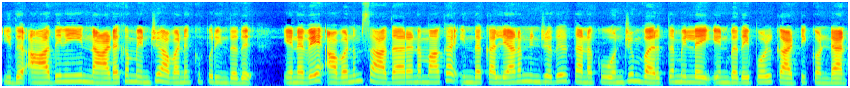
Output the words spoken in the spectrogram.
இது ஆதினியின் நாடகம் என்று அவனுக்கு புரிந்தது. எனவே அவனும் சாதாரணமாக இந்த கல்யாணம் நின்றதில் தனக்கு ஒன்றும் வருத்தமில்லை என்பதைப் போல் காட்டிக்கொண்டான்.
